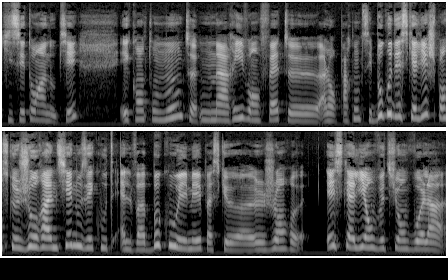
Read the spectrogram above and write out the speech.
qui s'étend à nos pieds. Et quand on monte, on arrive en fait. alors par contre, c'est beaucoup d'escaliers. Je pense que Joran, si nous écoute, elle va beaucoup aimer parce que genre escalier en veux-tu en voilà.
